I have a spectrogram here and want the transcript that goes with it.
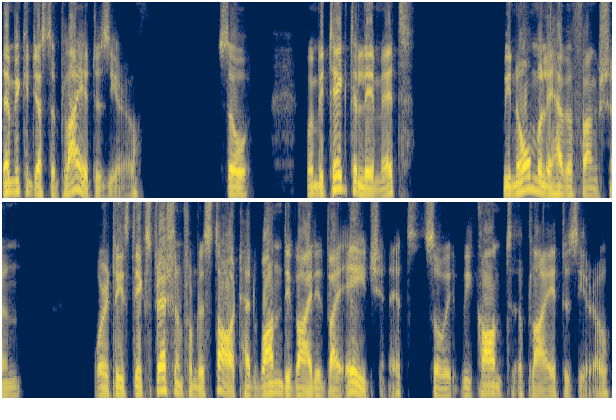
then we can just apply it to zero. So when we take the limit, we normally have a function, or at least the expression from the start had one divided by age in it, so we can't apply it to zero.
